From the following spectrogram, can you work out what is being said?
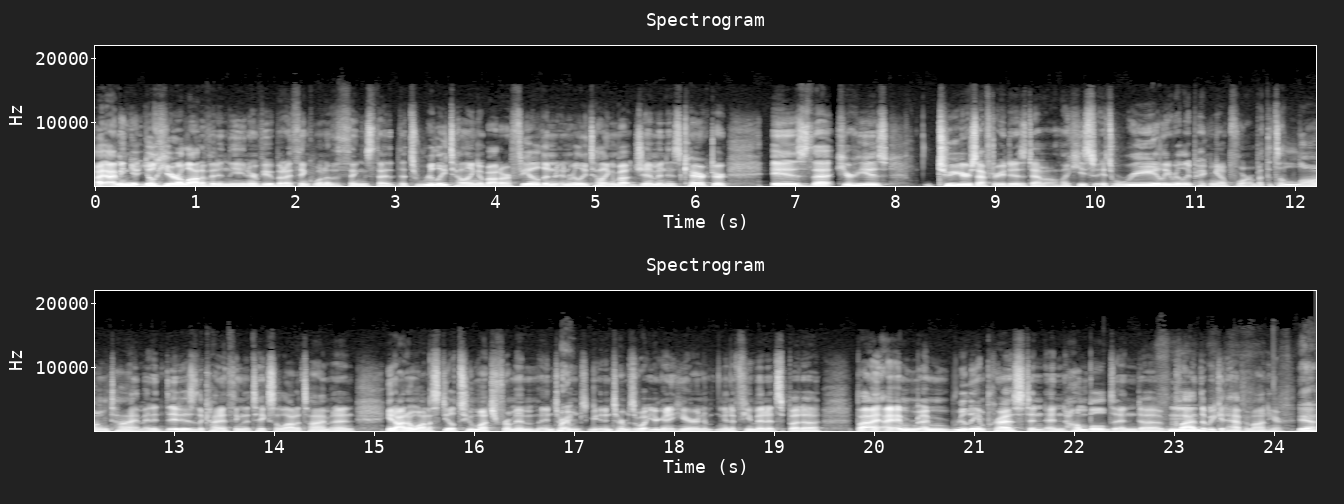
I, I mean you- you'll hear a lot of it in the interview, but I think one of the things that that's really telling about our field and, and really telling about Jim and his character is that here he is two years after he did his demo like he's it's really really picking up for him but that's a long time and it, it is the kind of thing that takes a lot of time and you know i don't want to steal too much from him in terms in terms of what you're going to hear in a, in a few minutes but uh but I, i'm i'm really impressed and, and humbled and uh, glad that we could have him on here Yeah,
